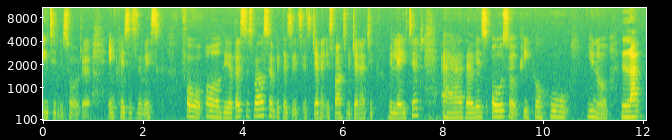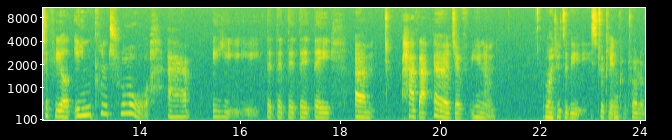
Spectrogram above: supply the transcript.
eating disorder, increases the risk for all the others as well. So because it's it's gen it's found to be genetic related. Uh, there is also people who you know like to feel in control. Uh, they, they, they, they um, have that urge of you know wanting to be strictly in control of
